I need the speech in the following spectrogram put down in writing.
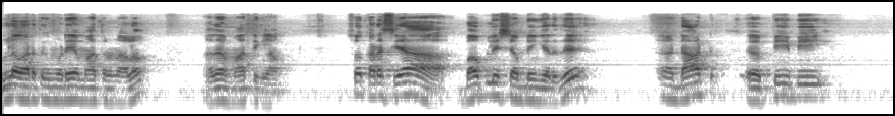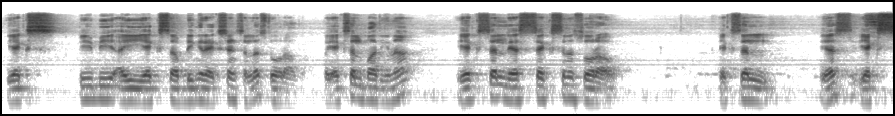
உள்ளே வரத்துக்கு முன்னாடியே மாற்றணுனாலும் அதை மாற்றிக்கலாம் ஸோ கடைசியாக பப்ளிஷ் அப்படிங்கிறது டாட் பிபிஎக்ஸ் பிபிஐஎக்ஸ் அப்படிங்கிற எக்ஸ்டென்ஷனில் ஸ்டோர் ஆகும். இப்போ எக்ஸல் பார்த்தீங்கன்னா எக்ஸ்எல் எஸ்எக்ஸ்னு ஸ்டோர் ஆகும். எக்ஸ்எல் எஸ் எக்ஸ்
